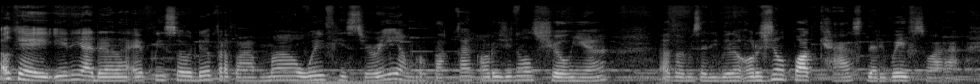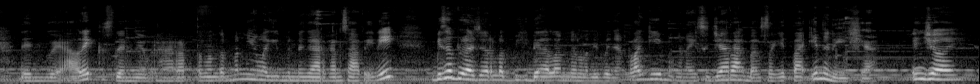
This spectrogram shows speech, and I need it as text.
Oke, ini adalah episode pertama Wave History yang merupakan original show-nya atau bisa dibilang original podcast dari Wave Suara. Dan gue Alex dan gue berharap teman-teman yang lagi mendengarkan saat ini bisa belajar lebih dalam dan lebih banyak lagi mengenai sejarah bangsa kita Indonesia. Enjoy!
